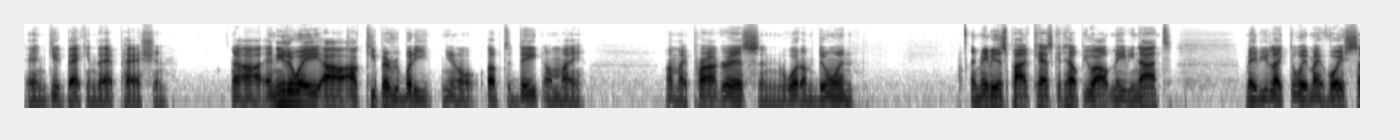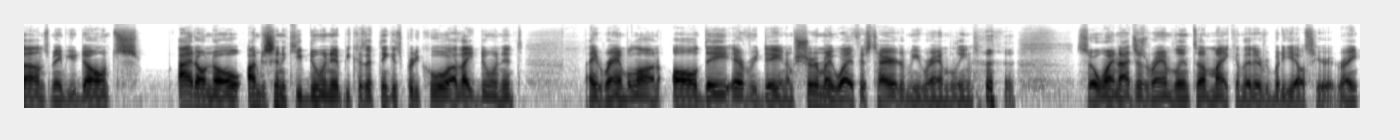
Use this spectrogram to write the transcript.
and get back in that passion. Uh, and either way, uh, I'll keep everybody you know up to date on my on my progress and what I'm doing. And maybe this podcast could help you out, maybe not. Maybe you like the way my voice sounds, maybe you don't. I don't know. I'm just going to keep doing it because I think it's pretty cool. I like doing it. I ramble on all day, every day, and I'm sure my wife is tired of me rambling. So why not just ramble into a mic and let everybody else hear it, right?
